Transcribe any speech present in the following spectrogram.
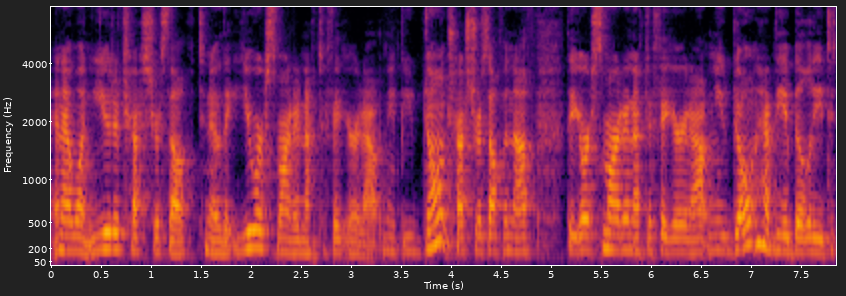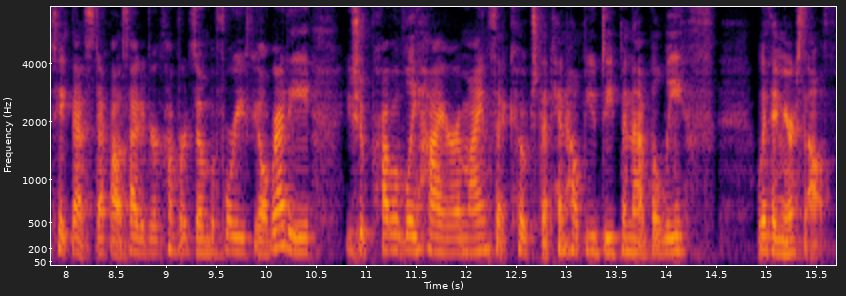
And I want you to trust yourself to know that you are smart enough to figure it out. And if you don't trust yourself enough that you're smart enough to figure it out and you don't have the ability to take that step outside of your comfort zone before you feel ready, you should probably hire a mindset coach that can help you deepen that belief within yourself.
